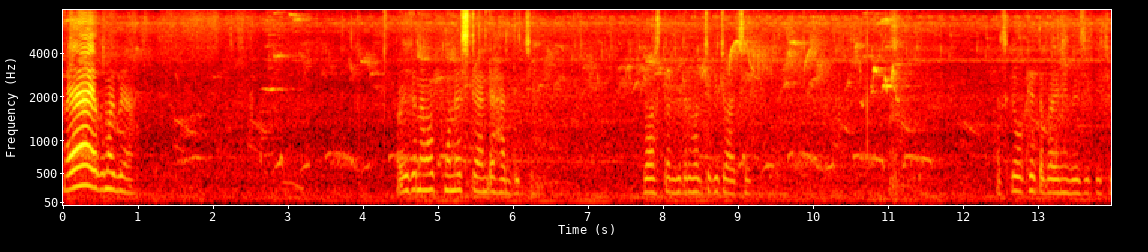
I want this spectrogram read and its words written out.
হ্যাঁ ওকে মারবি না। ওইখানে আমার ফোনের স্ট্যান্ডে হাত দিচ্ছে। বস্তার ভিতরে ভাবছে কিছু আছে। আজকে ও খেতে পারিনি বেশি কিছু।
